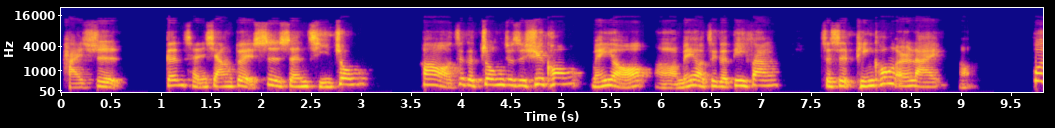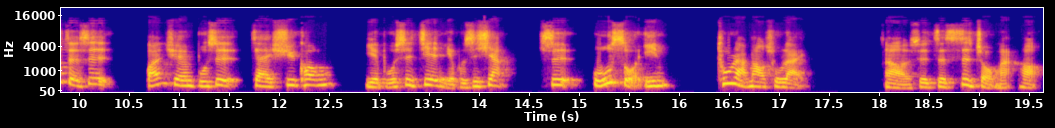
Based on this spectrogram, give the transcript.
还是根尘相对，识生其中？哦，这个中就是虚空，没有啊，没有这个地方，这是凭空而来啊，或者是完全不是在虚空，也不是见，也不是相，是无所因，突然冒出来啊，是这四种嘛，哈。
